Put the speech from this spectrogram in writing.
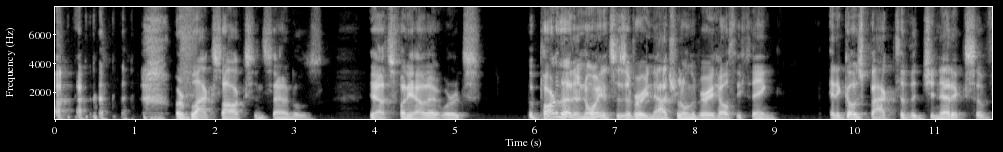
or black socks and sandals. Yeah, it's funny how that works. But part of that annoyance is a very natural and a very healthy thing. And it goes back to the genetics of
